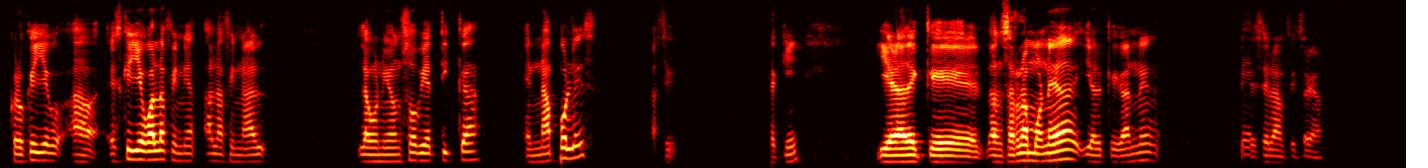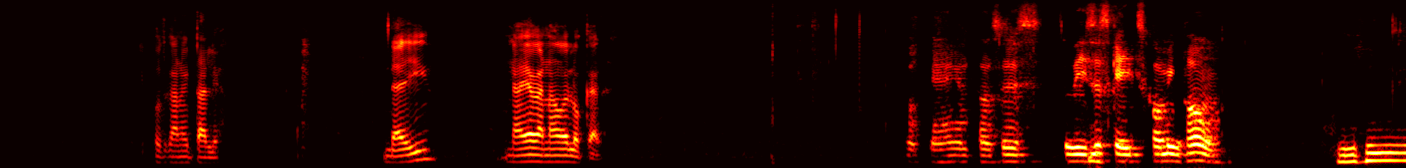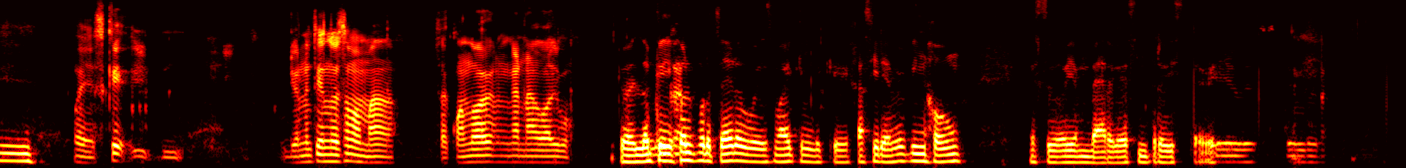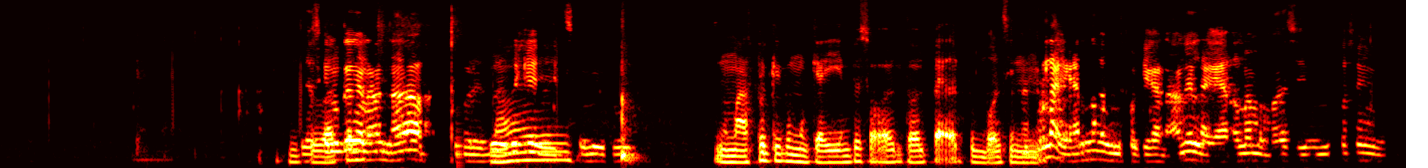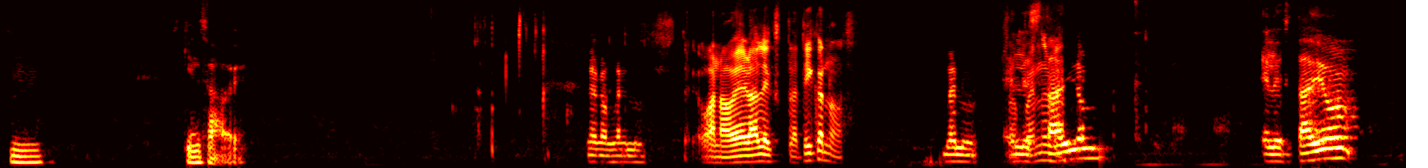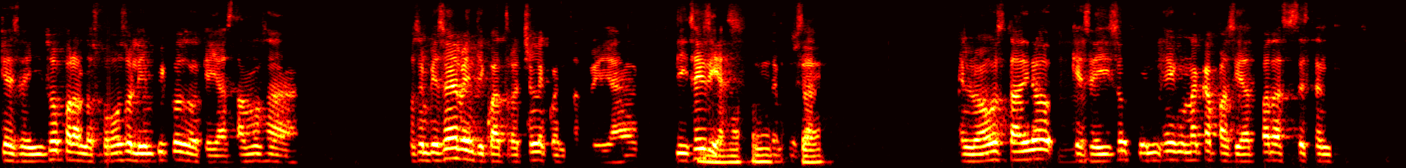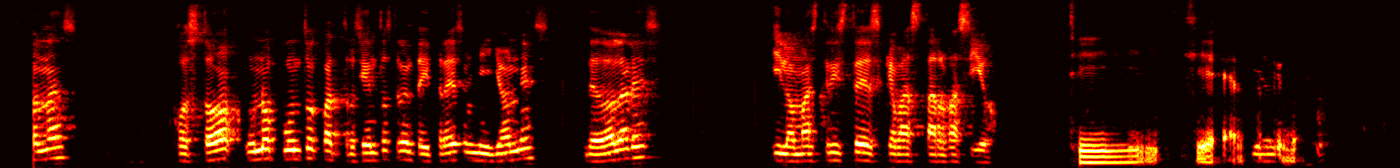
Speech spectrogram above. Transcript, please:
Creo que llegó es que llegó a la, a la final la Unión Soviética en Nápoles, así aquí, y era de que lanzar la moneda y el que gane es el anfitrión. Y pues ganó Italia. De ahí nadie ha ganado de local. Ok, entonces tú dices que it's coming home. Pues es que yo no entiendo esa mamada. O sea, ¿cuándo han ganado algo? Pero es lo que Nunca. dijo el portero, güey, es Michael, de que has it ever been home. Estuvo bien verga esa entrevista, güey. Eh, Es que nunca ganaron nada. Por eso No, de que. Nomás porque como que ahí empezó el- todo el pedo del fútbol, si no, Fue no. por la guerra, güey, porque ganaron en la guerra una mamá así, una cosa. Mm. Pues quién sabe. Pero bueno. Bueno, a ver, Alex, platícanos. Bueno, el estadio, el estadio que se hizo para los Juegos Olímpicos, lo que ya estamos a, pues empieza el 24, échenle cuentas, güey, ya 16 días de empezar. sí. El nuevo estadio que se hizo tiene una capacidad para 60 personas, costó 1.433 millones de dólares y lo más triste es que va a estar vacío. Sí, Cierto, qué bueno.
